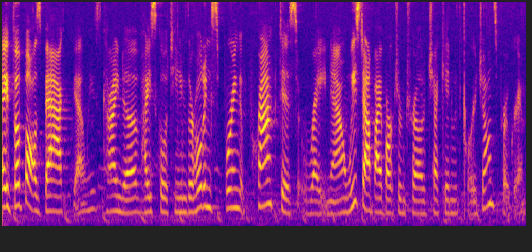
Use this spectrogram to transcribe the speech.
Hey, football's back, at least kind of. High school teams, they're holding spring practice right now. We stopped by Bartram Trail to check in with Corey Johns' program.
